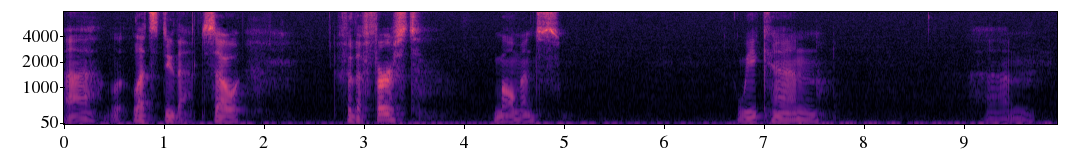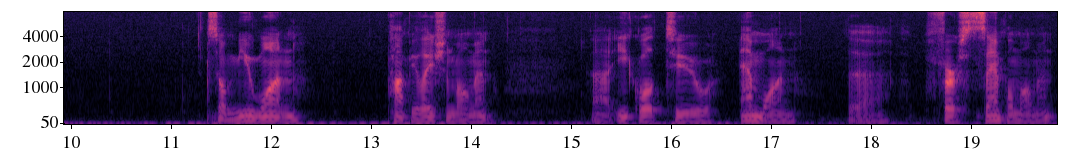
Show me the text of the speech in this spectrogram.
uh, let's do that. So for the first moments, we can, um, so mu1 population moment uh, equal to m1, the first sample moment,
